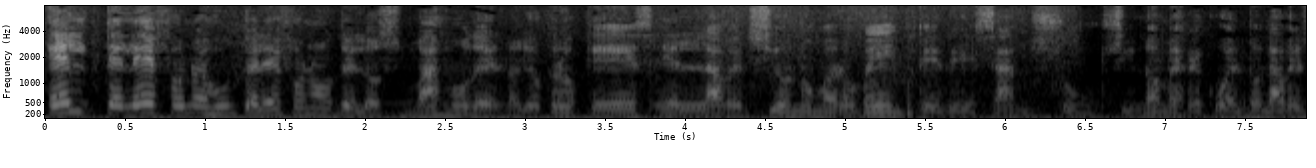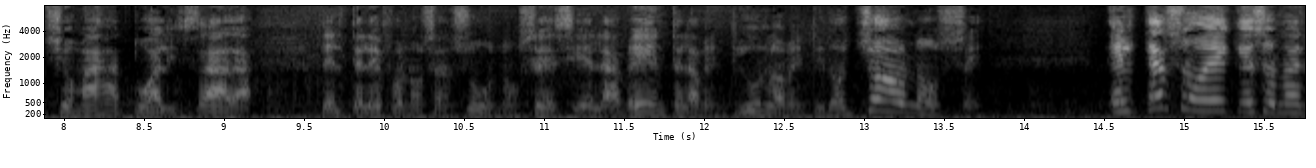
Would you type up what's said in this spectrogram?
El teléfono es un teléfono de los más modernos. Yo creo que es la versión número 20 de Samsung, si no me recuerdo. La versión más actualizada del teléfono Samsung. No sé si es la 20, la 21, la 22. Yo no sé. El caso es que eso no es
